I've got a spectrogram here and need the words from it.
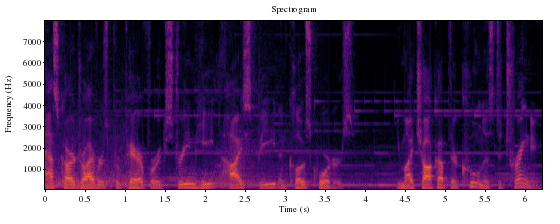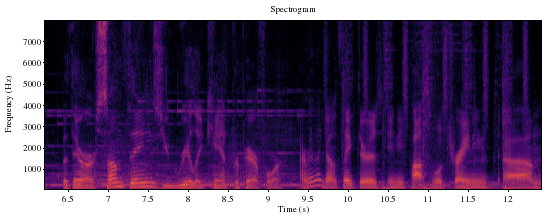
NASCAR drivers prepare for extreme heat, high speed, and close quarters. You might chalk up their coolness to training, but there are some things you really can't prepare for. I really don't think there is any possible training. Um,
